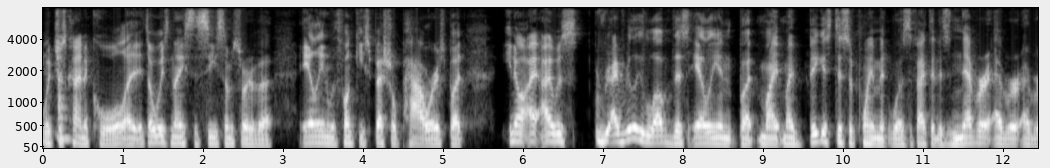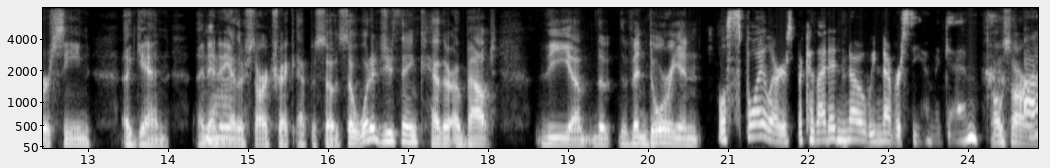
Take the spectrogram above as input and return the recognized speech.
which is oh. kind of cool. It's always nice to see some sort of a alien with funky special powers, but you know, I, I was I really love this alien, but my my biggest disappointment was the fact that it's never ever ever seen again in any other Star Trek episode. So, what did you think, Heather, about the um, the the Vendorian? Well, spoilers because I didn't know we never see him again. Oh, sorry. Uh,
